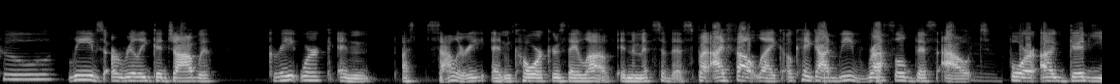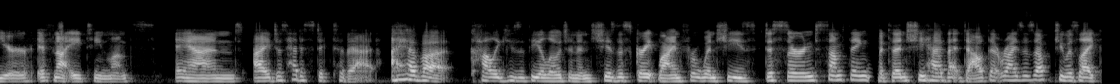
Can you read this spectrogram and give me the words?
who leaves a really good job with great work and a salary and coworkers they love in the midst of this. But I felt like, okay, God, we wrestled this out mm. for a good year, if not 18 months. And I just had to stick to that. I have a colleague who's a theologian and she has this great line for when she's discerned something but then she has that doubt that rises up. She was like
